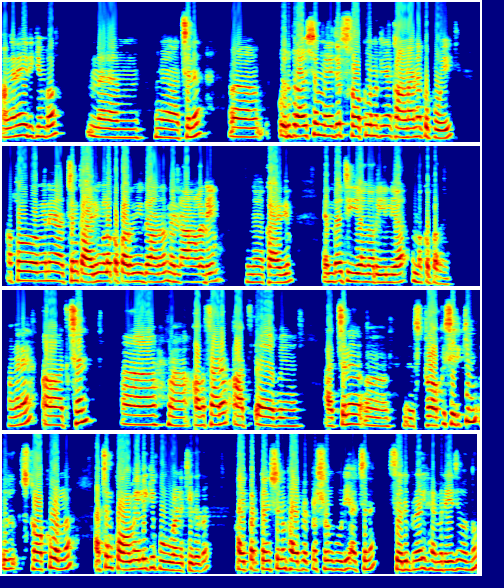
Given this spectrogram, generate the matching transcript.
അങ്ങനെ ഇരിക്കുമ്പോ ഉം, ഉം, അച്ഛന് ഒരു പ്രാവശ്യം മേജർ സ്ട്രോക്ക് വന്നിട്ട് ഞാൻ കാണാനൊക്കെ പോയി. അപ്പോ അങ്ങനെ അച്ഛൻ കാര്യങ്ങളൊക്കെ പറഞ്ഞു ഇതാണ് എന്റെ ആങ്ങളുടെയും പിന്നെ കാര്യം എന്താ ചെയ്യാന്നറിയില്ല എന്നൊക്കെ പറഞ്ഞു. അങ്ങനെ അച്ഛൻ അവസാനം അച്ഛന് സ്ട്രോക്ക് ശരിക്കും ഒരു സ്ട്രോക്ക് വന്ന് അച്ഛൻ കോമയിലേക്ക് പോവുകയാണ് ചെയ്തത്. ഹൈപ്പർ ടെൻഷനും ഹൈ ബ്ലഡ് പ്രഷറും കൂടി അച്ഛന് സെറിബ്രൽ ഹെമറേജ് വന്നു.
